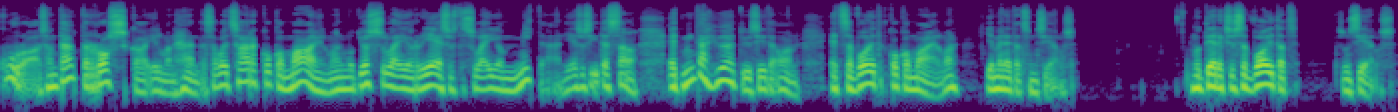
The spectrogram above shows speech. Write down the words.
kuraa. Se on täyttä roskaa ilman häntä. Sä voit saada koko maailman, mutta jos sulla ei ole Jeesusta, sulla ei ole mitään. Jeesus itse sanoi, että mitä hyötyä siitä on, että sä voitat koko maailman ja menetät sun sielus. Mutta tiedätkö, jos sä voitat sun sielus,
